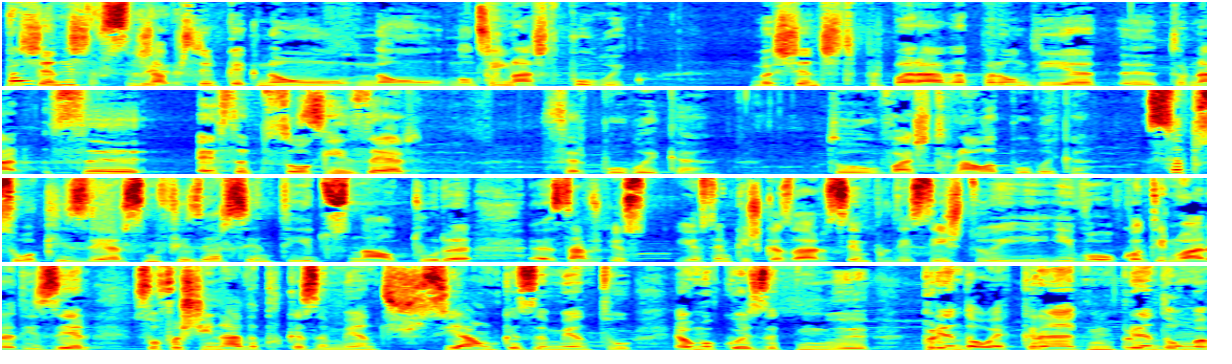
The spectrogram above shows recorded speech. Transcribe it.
tão sentes, perceber. Já percebi porque é que não, não, não tornaste público mas sentes-te preparada para um dia uh, tornar. Se essa pessoa Sim. quiser ser pública, tu vais torná-la pública? Se a pessoa quiser, se me fizer sentido, se na altura. Uh, sabes, eu, eu, sempre quis casar, sempre disse isto e, e, vou continuar a dizer. Sou fascinada por casamentos. Se há um casamento, é uma coisa que me prenda ao ecrã, que me prenda uma,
